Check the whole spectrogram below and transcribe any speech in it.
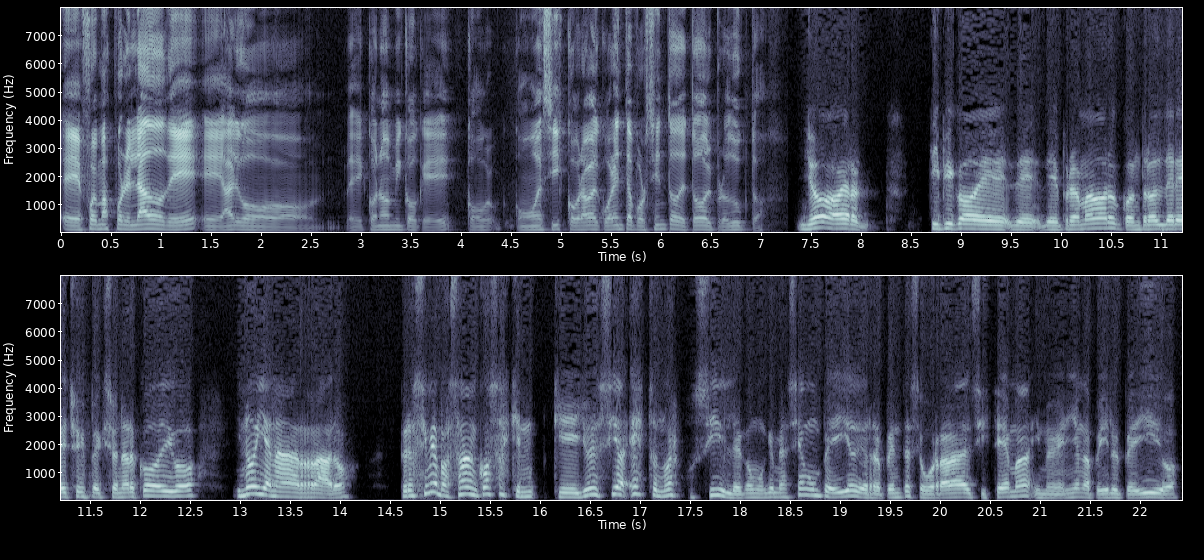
eh, fue más por el lado de eh, algo económico que, como, decís, cobraba el 40% de todo el producto? Yo, a ver, típico de, programador, control derecho, inspeccionar código, y no había nada raro, pero sí me pasaban cosas que, que, yo decía, esto no es posible, como que me hacían un pedido y de repente se borrara del sistema y me venían a pedir el pedido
